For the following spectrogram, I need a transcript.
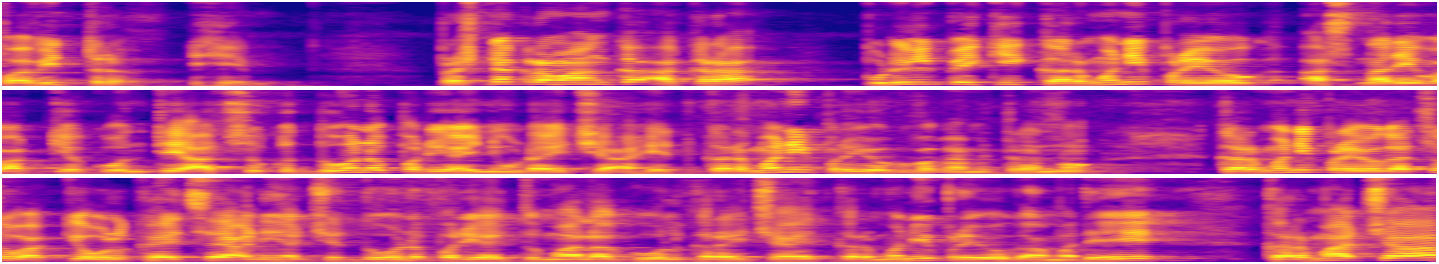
पवित्र. हे प्रश्न क्रमांक अकरा पुढीलपैकी कर्मणी प्रयोग असणारे वाक्य कोणते? अचूक दोन पर्याय निवडायचे आहेत. कर्मणी प्रयोग बघा मित्रांनो. कर्मणी प्रयोगाचं वाक्य ओळखायचं आहे आणि याचे दोन पर्याय तुम्हाला गोल करायचे आहेत. कर्मणी प्रयोगामध्ये कर्माच्या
